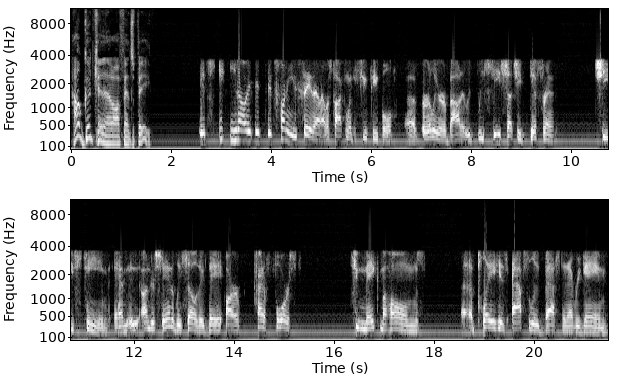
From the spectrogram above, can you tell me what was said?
how good can that offense be? It's you know it, it, it's funny you say that. I was talking with a few people uh, earlier about it. We, we see such a different Chiefs team, and understandably so. They they are kind of forced to make Mahomes uh, play his absolute best in every game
